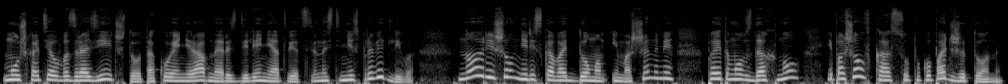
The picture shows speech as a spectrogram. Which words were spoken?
Муж хотел возразить, что такое неравное разделение ответственности несправедливо, но решил не рисковать домом и машинами, поэтому вздохнул и пошел в кассу покупать жетоны.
